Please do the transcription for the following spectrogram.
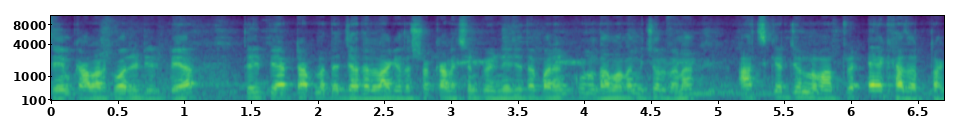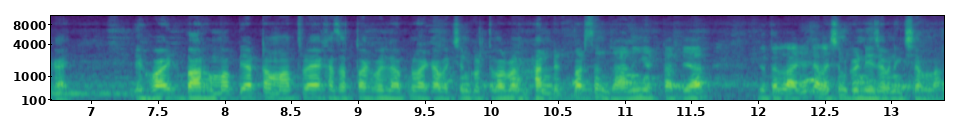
সেম কালার কোয়ালিটির পেয়ার তো এই পেয়ারটা আপনাদের যাদের লাগে দর্শক কালেকশন করে নিয়ে যেতে পারেন। কোনো দামাদামি চলবে না। আজকের জন্য মাত্র এক হাজার টাকায়। এই হোয়াইট বারহুমা পেয়ারটা মাত্র এক হাজার টাকা হলে আপনারা কালেকশন করতে পারবেন। হান্ড্রেড পার্সেন্ট রানিং একটা পেয়ার যাদের লাগে কালেকশন করে নিয়ে যাবেন ইনশাল্লাহ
